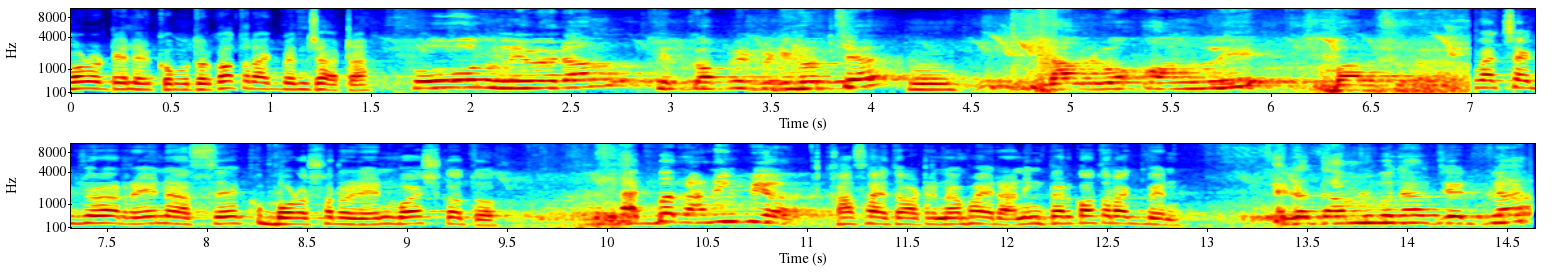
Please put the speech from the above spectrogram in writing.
বড় টেলের কবুতর কত রাখবেন চাটা? ফুল নিউডাল ফিল কমপ্লিট ফিটিং হচ্ছে। দাম নেব অনলি বারোশো টাকা। দেখতে পাচ্ছি একজোড়া রেন আছে খুব বড় সড়ো রেন বয়স কত? একবার রানিং পিয়ার খাসায় তো আটে না ভাই রানিং পেয়ার কত রাখবেন? এটা দাম নেব জেড ব্ল্যাক।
